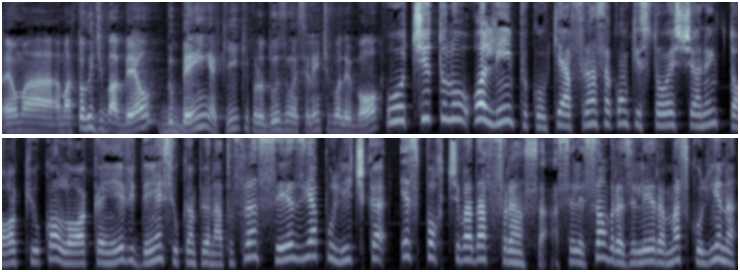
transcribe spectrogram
É uma, uma torre de Babel do bem aqui, que produz um excelente voleibol. O título olímpico que a França conquistou este ano em Tóquio coloca em evidência o campeonato francês e a política esportiva da França. A seleção brasileira masculina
